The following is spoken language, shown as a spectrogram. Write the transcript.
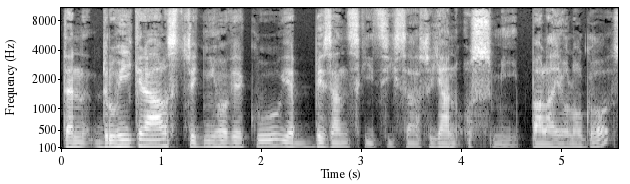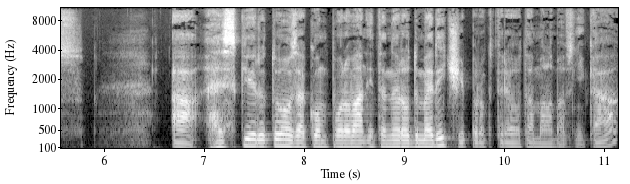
Ten druhý král středního věku je byzantský císař Jan VIII Palaiologos. A hezky je do toho zakomponován i ten rod Medici, pro kterého ta malba vzniká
